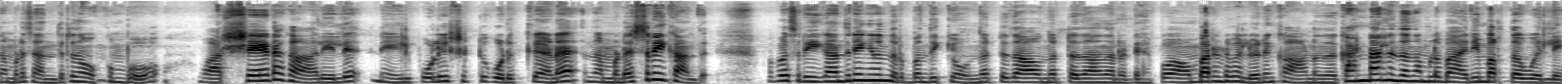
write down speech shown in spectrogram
നമ്മുടെ ചന്ദ്രൻ നോക്കുമ്പോൾ വർഷയുടെ കാലിൽ നെയിൽ പോളിഷ് ഇട്ട് കൊടുക്കുകയാണ് നമ്മുടെ ശ്രീകാന്ത്. അപ്പോൾ ശ്രീകാന്തിനെ ഇങ്ങനെ നിർബന്ധിക്കും. ഒന്നിട്ടതാ ഒന്നിട്ടതാന്ന് പറഞ്ഞിട്ട്. അപ്പോൾ അവൻ പറഞ്ഞിട്ട് വല്ലവരും കാണുന്നത് കണ്ടാലെന്താ നമ്മൾ ഭാര്യയും ഭർത്താവും അല്ലേ?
